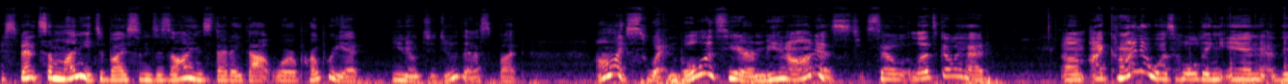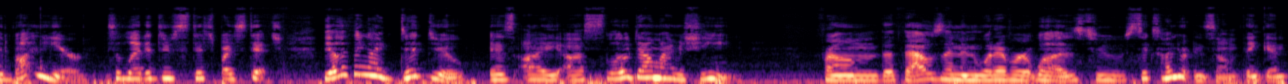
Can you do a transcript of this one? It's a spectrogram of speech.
I spent some money to buy some designs that I thought were appropriate, you know, to do this, but I'm like sweating bullets here, I'm being honest. So let's go ahead. Um, I kind of was holding in the button here to let it do stitch by stitch. The other thing I did do is I uh, slowed down my machine from the thousand and whatever it was to 600 and some thinking,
